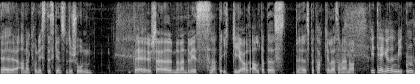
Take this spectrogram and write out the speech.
eh, anakronistiske institusjonen? Det er jo ikke nødvendigvis at det ikke gjør alt dette spetakkelet som er nå. Vi trenger jo den myten.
